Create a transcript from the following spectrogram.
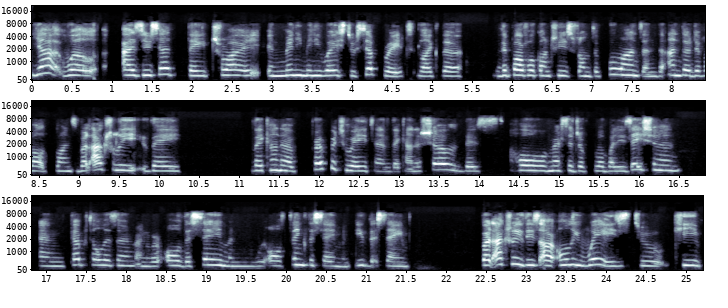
Yeah, well, as you said, they try in many, many ways to separate like the the powerful countries from the poor ones and the underdeveloped ones but actually they they kind of perpetuate and they kind of show this whole message of globalization and capitalism and we're all the same and we all think the same and eat the same. But actually these are only ways to keep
